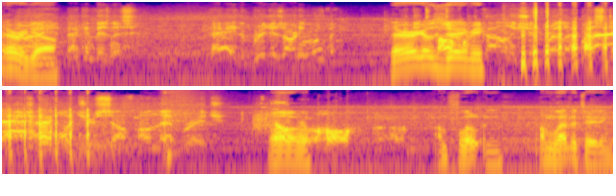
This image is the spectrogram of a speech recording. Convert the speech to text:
There we go. right, Back in business. Hey, the bridge is already moving. There It's goes Jamie. ship where I left my stash. Watch yourself on that bridge. Fell through a Oh. I'm floating. I'm levitating.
